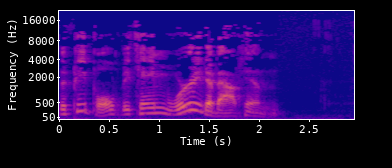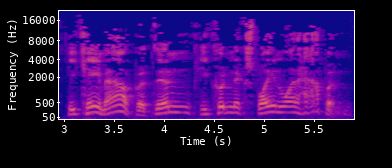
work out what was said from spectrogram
the people became worried about him. He came out, but then he couldn't explain what happened.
